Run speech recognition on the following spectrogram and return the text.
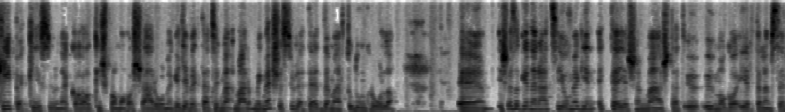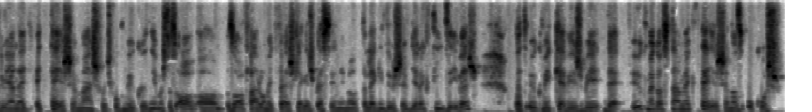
képek készülnek a kismama hasáról, meg egyebek, tehát hogy már, már még meg se született, de már tudunk róla. És ez a generáció megint egy teljesen más, tehát ő, ő maga értelemszerűen egy, egy teljesen más, hogy fog működni. Most az, al, a, az alfáról egy felesleges beszélni, mert ott a legidősebb gyerek tíz éves, tehát ők még kevésbé, de ők meg aztán meg teljesen az okos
